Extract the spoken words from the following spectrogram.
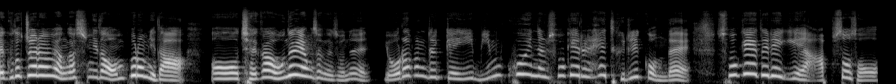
네, 구독자 여러분 반갑습니다. 엄프로입니다. 어, 제가 오늘 영상에서는 여러분들께 이 밈코인을 소개를 해드릴 건데, 소개해드리기에 앞서서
